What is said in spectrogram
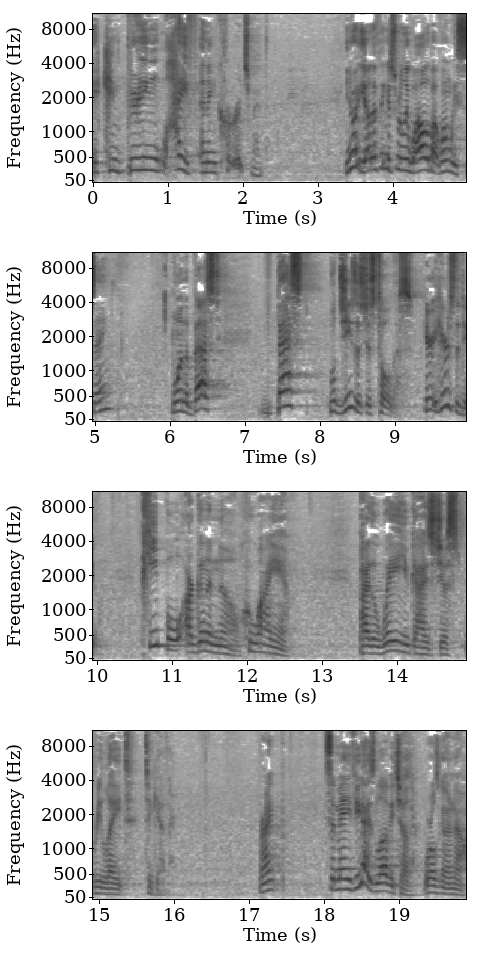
it can bring life and encouragement. You know what the other thing is really wild about when we sing? One of the best, best Well, Jesus just told us. Here, here's the deal people are going to know who I am by the way you guys just relate together. Right? He said, man, if you guys love each other, world's going to know.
